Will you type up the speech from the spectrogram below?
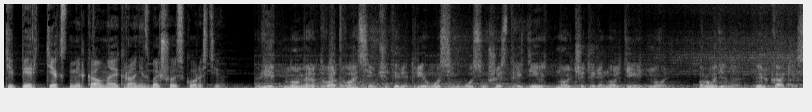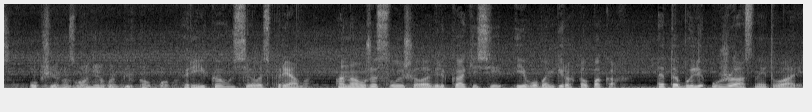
Теперь текст мелькал на экране с большой скоростью. Вид номер 22743-88639-04090. Родина. Веркакис. Общее название вампир-колпак. Рика уселась прямо. Она уже слышала о Велькакисе и его вампирах-колпаках. Это были ужасные твари.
